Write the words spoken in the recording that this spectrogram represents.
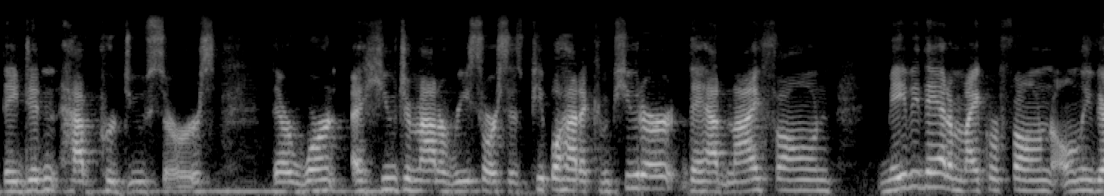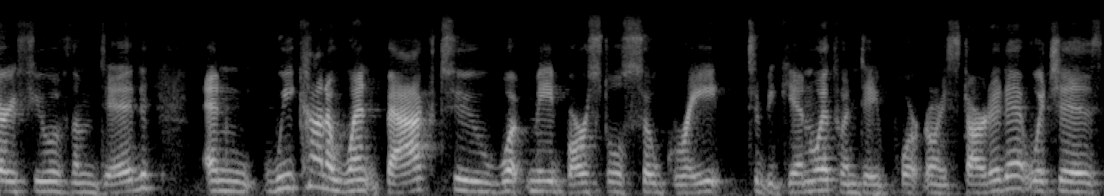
They didn't have producers. There weren't a huge amount of resources. People had a computer, they had an iPhone, maybe they had a microphone, only very few of them did. And we kind of went back to what made Barstool so great to begin with when Dave Portnoy started it, which is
